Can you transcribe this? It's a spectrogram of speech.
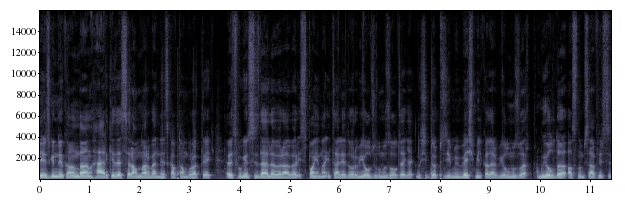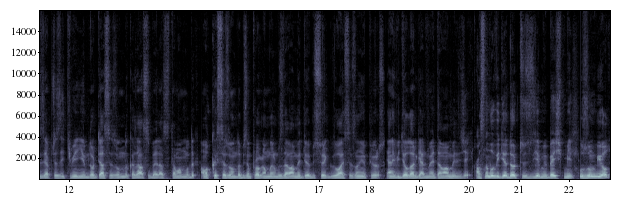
Deniz Günlüğü kanalından herkese selamlar. Ben Deniz Kaptan Burak Direk. Evet bugün sizlerle beraber İspanya'dan İtalya'ya doğru bir yolculuğumuz olacak. Yaklaşık 425 mil kadar bir yolumuz var. Bu yolda aslında misafirsiz yapacağız. 2024 yaz sezonunda kazası belası tamamladık. Ama kış sezonunda bizim programlarımız devam ediyor. Biz sürekli dual sezon yapıyoruz. Yani videolar gelmeye devam edecek. Aslında bu video 425 mil. Uzun bir yol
